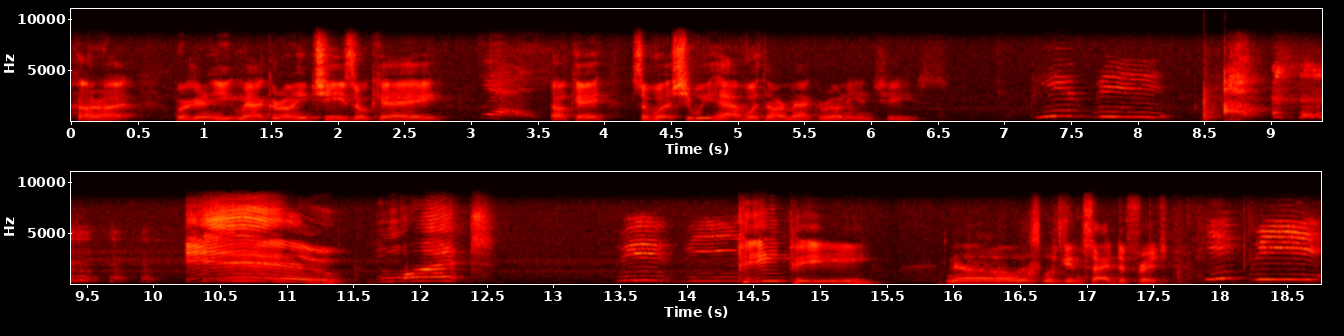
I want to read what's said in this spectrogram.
Alright, we're gonna eat macaroni and cheese, okay? Yay. Okay, so what should we have with our macaroni and cheese? Pee-pee. Ew! What? Pee-pee. Pee pee? No, let's look inside the fridge. Pee-pee.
